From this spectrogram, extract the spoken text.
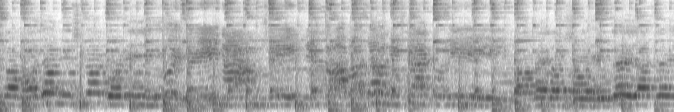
কৃষ্ণ ভজ নিষ্ঠা করি। নামের সহিত আছে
